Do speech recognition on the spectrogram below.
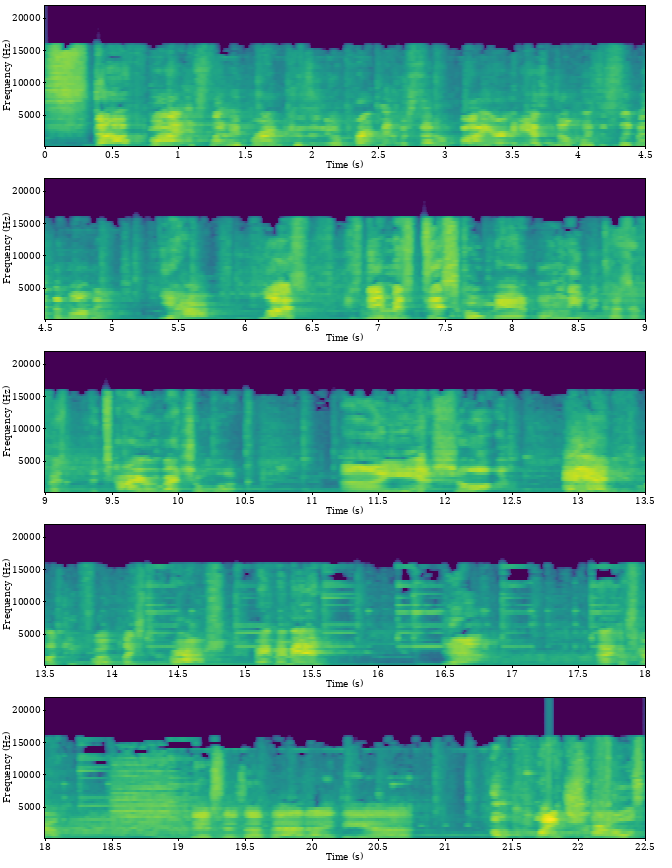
stuff, but it's slightly burnt because his new apartment was set on fire and he has no place to sleep at the moment. Yeah, plus, his name is Disco Man only because of his attire retro look. Uh, yeah, sure. And he's looking for a place to crash. Right, my man? Yeah. Alright, let's go. This is a bad idea. Oh, quiet, Charles.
